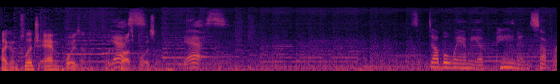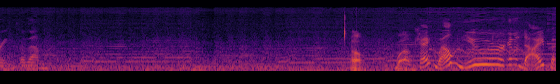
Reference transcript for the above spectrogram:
I can flinch and poison with Yes. cross poison. Yes. It's a double whammy of pain and suffering for them. Oh, well. Okay, well, you're gonna die, but.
